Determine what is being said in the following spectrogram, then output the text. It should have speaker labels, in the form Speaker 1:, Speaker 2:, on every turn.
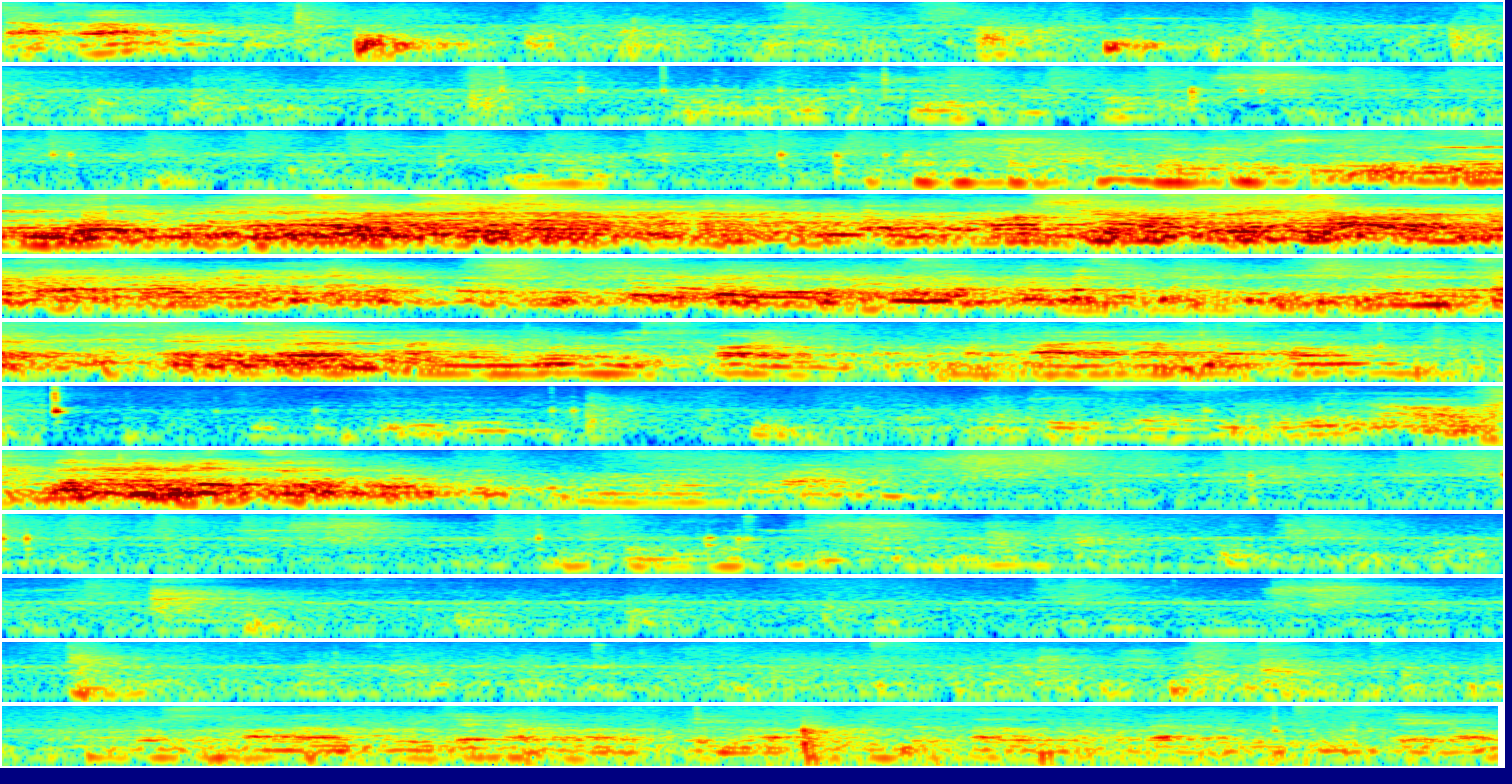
Speaker 1: Skacza.
Speaker 2: Właśnie.
Speaker 1: Proszę Panią Burmistrz
Speaker 2: nie
Speaker 1: Proszę Pana Wojciecha Ponowskiego, wicestarosta powiatu Wyklińskiego.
